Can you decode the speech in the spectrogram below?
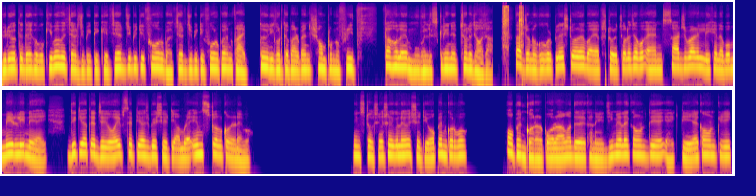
ভিডিওতে দেখাবো কীভাবে ChatGPT কে ChatGPT 4 বা chat GPT four point five তৈরি করতে পারবেন সম্পূর্ণ ফ্রি তাহলে মোবাইল স্ক্রিনে চলে যাওয়া যাক। তার জন্য গুগল প্লে স্টোরে বা অ্যাপ স্টোরে চলে যাব অ্যান্ড সার্চ বারে লিখে নেব মিরলি এআই। দ্বিতীয়তে যে ওয়েবসাইটটি আসবে সেটি আমরা ইনস্টল করে নেব। ইনস্টল শেষ হয়ে গেলে সেটি ওপেন করব। ওপেন করার পর আমাদের এখানে জিমেল অ্যাকাউন্ট দিয়ে একটি অ্যাকাউন্ট ক্রিয়েট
